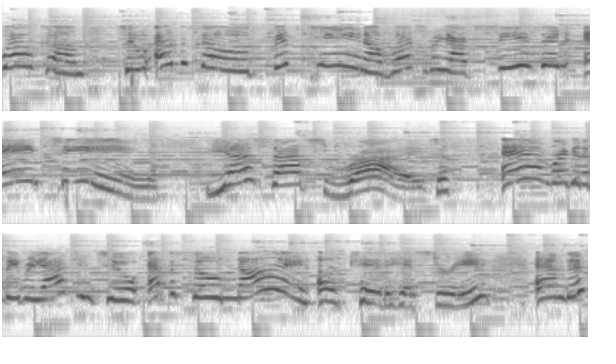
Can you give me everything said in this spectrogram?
welcome to episode 15 of Let's React Season 18. Yes, that's right. And we're going to be reacting to episode 9 of Kid History, and this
